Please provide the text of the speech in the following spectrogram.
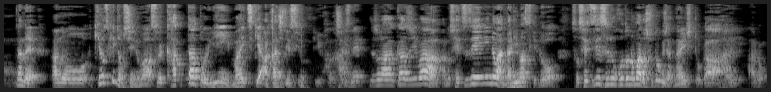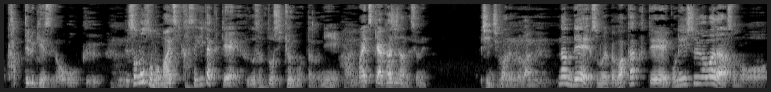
ーなんで、あのー気をつけてほしいのは、それ買った後に毎月赤字ですよっていう話ですね。でその赤字は、あの、節税にはなりますけど、その節税するほどのまだ所得じゃない人が、はい。あの、買ってるケースが多く、うんで、そもそも毎月稼ぎたくて不動産投資興味持ったのに、はい毎月赤字なんですよね。新築ワンルームの場合。うんなんで、そのやっぱり若くて、ご年収がまだその、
